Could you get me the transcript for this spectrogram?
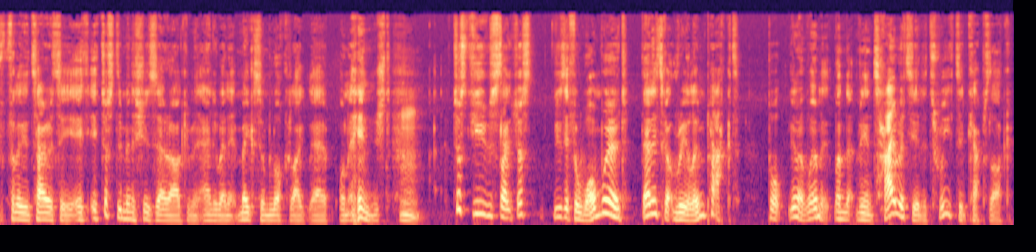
for the entirety, it, it just diminishes their argument anyway, and it makes them look like they're unhinged. Just use like just use it for one word, then it's got real impact. But you know, when, it, when the entirety of the tweet in caps lock,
